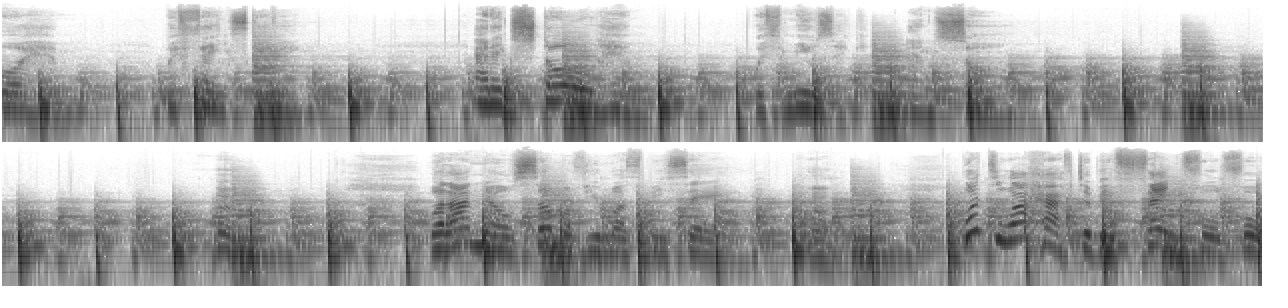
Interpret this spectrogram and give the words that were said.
before him with thanksgiving and extol him with music and song. Hmm. Well, I know some of you must be saying, hmm, What do I have to be thankful for?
